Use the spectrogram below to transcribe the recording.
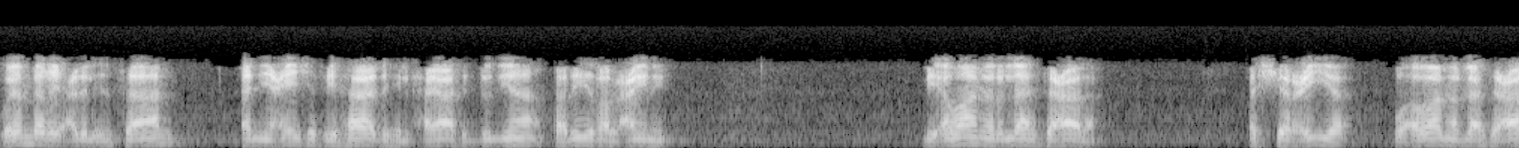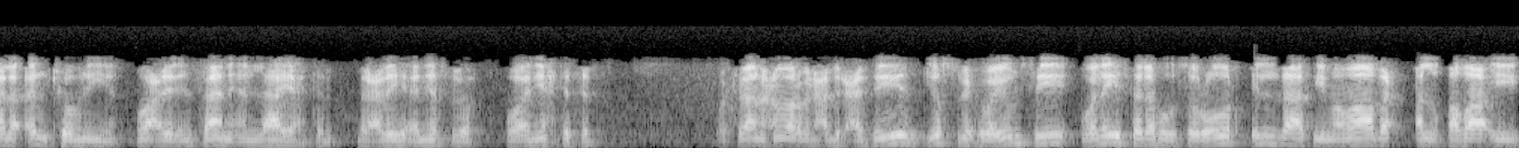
وينبغي على الإنسان أن يعيش في هذه الحياة الدنيا قرير العين. بأوامر الله تعالى الشرعية وأوامر الله تعالى الكونية وعلى الإنسان أن لا يحتم بل عليه أن يصبر وأن يحتسب. وكان عمر بن عبد العزيز يصبح ويمسي وليس له سرور إلا في مواضع القضاء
